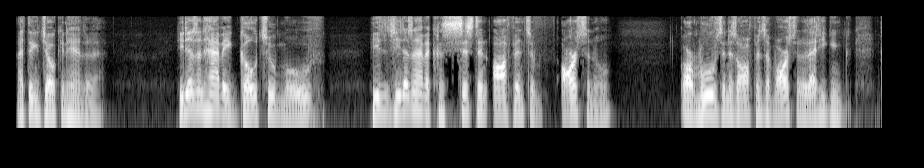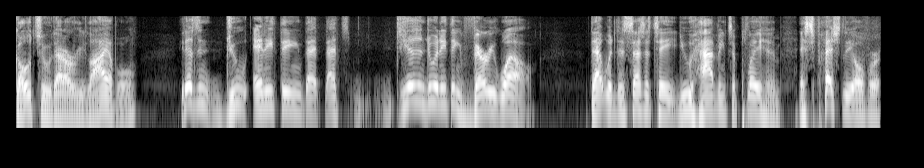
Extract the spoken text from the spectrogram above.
I think Joe can handle that. He doesn't have a go to move, he, he doesn't have a consistent offensive arsenal or moves in his offensive arsenal that he can go to that are reliable. He doesn't do anything that that's he doesn't do anything very well that would necessitate you having to play him, especially over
